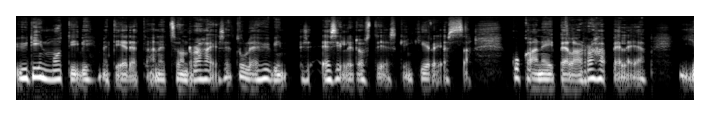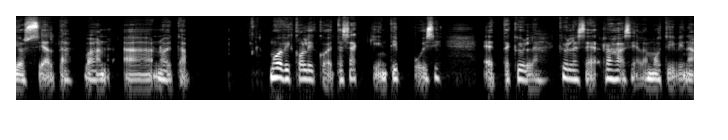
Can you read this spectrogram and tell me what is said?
ydinmotiivi, me tiedetään, että se on raha ja se tulee hyvin esille Dostojevskin kirjassa. Kukaan ei pelaa rahapelejä, jos sieltä vaan ää, noita muovikolikoita säkkiin tippuisi, että kyllä, kyllä se raha siellä motiivina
